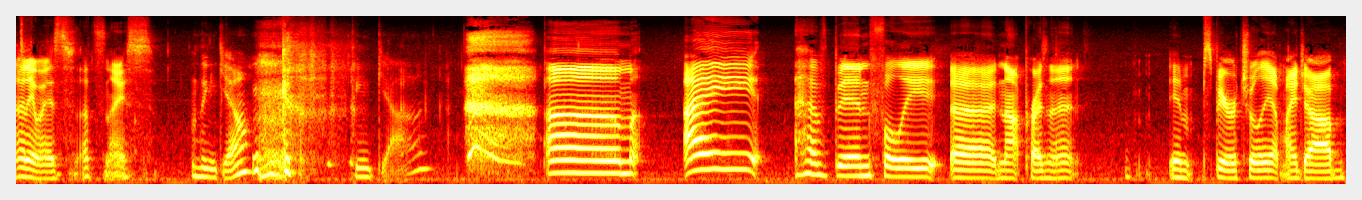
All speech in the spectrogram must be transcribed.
Anyways, that's nice. Thank you. Thank you. Um, I have been fully uh not present in spiritually at my job,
